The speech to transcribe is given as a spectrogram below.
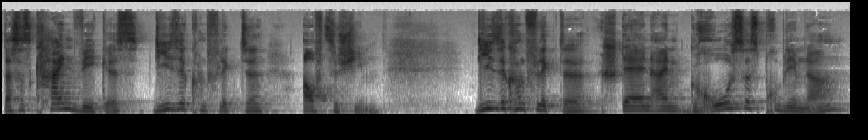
dass es kein Weg ist, diese Konflikte aufzuschieben. Diese Konflikte stellen ein großes Problem dar,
